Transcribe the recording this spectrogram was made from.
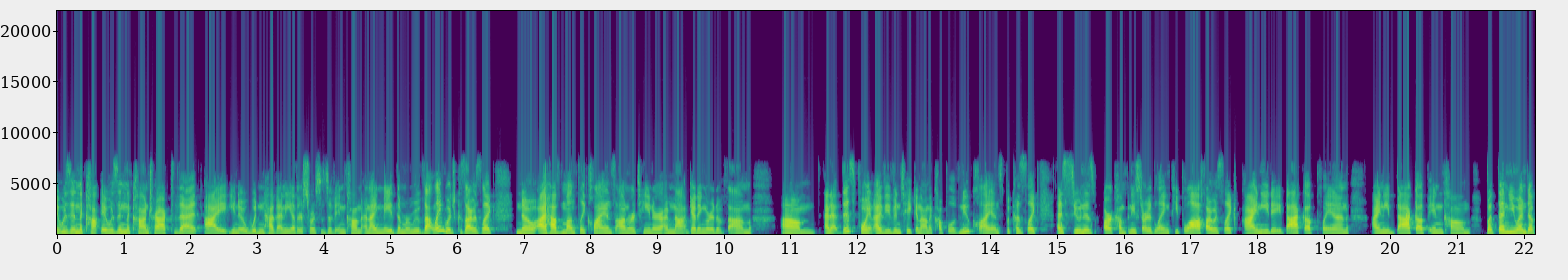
it was in the it was in the contract that I you know wouldn't have any other sources of income and I made them remove that language because I was like no I have monthly clients on retainer I'm not getting rid of them um, and at this point, I've even taken on a couple of new clients because, like, as soon as our company started laying people off, I was like, I need a backup plan. I need backup income. But then you end up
